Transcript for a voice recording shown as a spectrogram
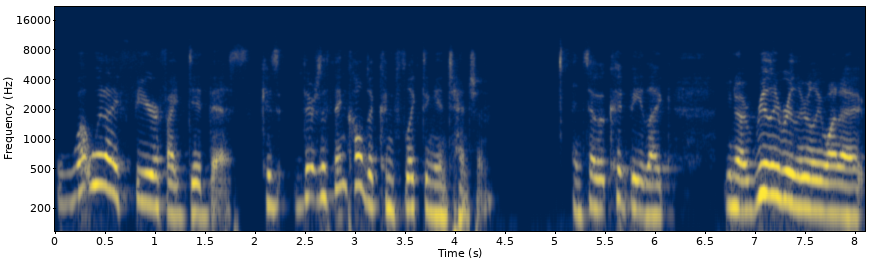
what would I fear if I did this? Because there's a thing called a conflicting intention. And so it could be like, you know, I really, really, really want to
